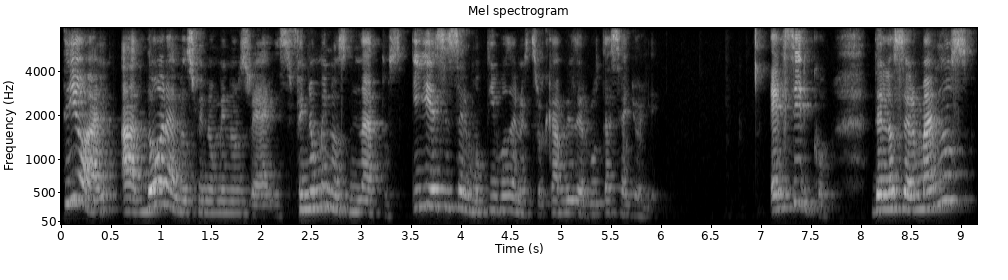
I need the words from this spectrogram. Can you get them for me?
Tío Al adora los fenómenos reales, fenómenos natos, y ese es el motivo de nuestro cambio de ruta hacia Joliet. El circo de los hermanos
